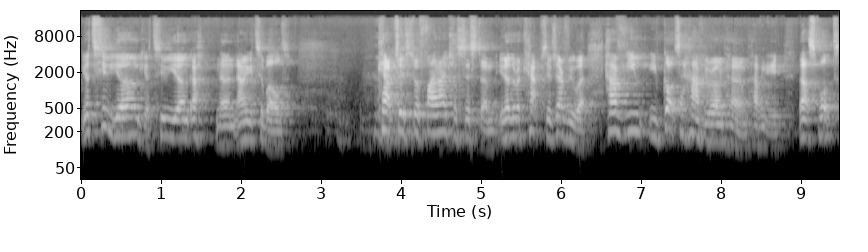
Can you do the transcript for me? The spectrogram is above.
You're too young, you're too young. Ah, no, now you're too old. Captives to a financial system. You know, there are captives everywhere. Have you, you've got to have your own home, haven't you? That's what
